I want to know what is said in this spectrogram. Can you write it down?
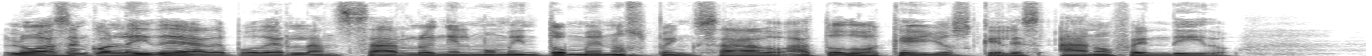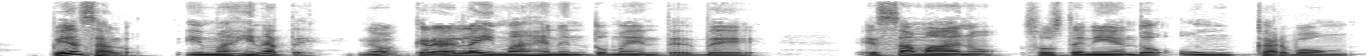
Lo hacen con la idea de poder lanzarlo en el momento menos pensado a todos aquellos que les han ofendido. Piénsalo, imagínate, ¿no? Crear la imagen en tu mente de esa mano sosteniendo un carbón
